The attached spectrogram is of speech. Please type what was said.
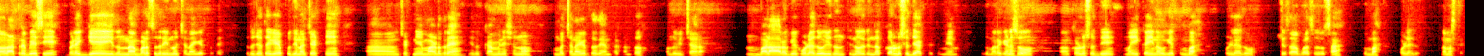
ರಾತ್ರಿ ಬೇಯಿಸಿ ಬೆಳಗ್ಗೆ ಇದನ್ನ ಬಳಸಿದ್ರೆ ಇನ್ನೂ ಚೆನ್ನಾಗಿರ್ತದೆ. ಇದ್ರ ಜೊತೆಗೆ ಪುದೀನ ಚಟ್ನಿ, ಆ, ಚಟ್ನಿ ಮಾಡಿದ್ರೆ ಇದು ಕಾಂಬಿನೇಷನ್ನು ತುಂಬಾ ಚೆನ್ನಾಗಿರ್ತದೆ ಅಂತಕ್ಕಂಥ ಒಂದು ವಿಚಾರ. ಬಹಳ ಆರೋಗ್ಯಕ್ಕೆ ಒಳ್ಳೆಯದು ಇದನ್ನ ತಿನ್ನೋದ್ರಿಂದ ಕರುಳು ಶುದ್ಧಿ ಆಗ್ತೈತೆ ಮೇನ್ ಇದು ಮರಗೆಣಸು ಕರುಳು ಶುದ್ಧಿ, ಮೈ, ಕೈ ನೋವಿಗೆ ತುಂಬಾ ಒಳ್ಳೆಯದು ಸಹ ಬಳಸಿದ್ರು ಸಹ ತುಂಬಾ ಒಳ್ಳೆಯದು ನಮಸ್ತೆ.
